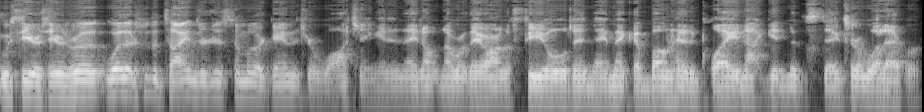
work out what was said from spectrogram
with your receivers, whether it's with the Titans or just some other game that you're watching, and they don't know where they are on the field, and they make a boneheaded play, not getting to the sticks or whatever.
